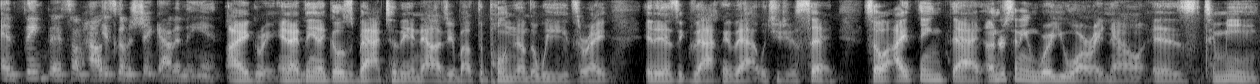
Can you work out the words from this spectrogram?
and think that somehow it's going to shake out in the end. I agree. And I think mm-hmm. it goes back to the analogy about the pulling of the weeds, right? It is exactly that, what you just said. So I think that understanding where you are right now is, to me,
